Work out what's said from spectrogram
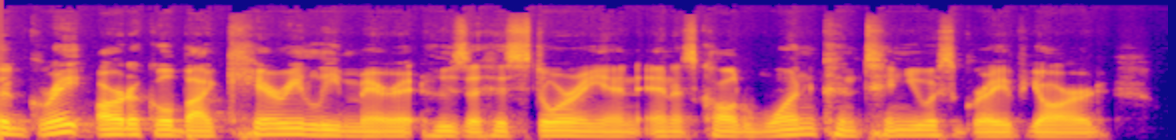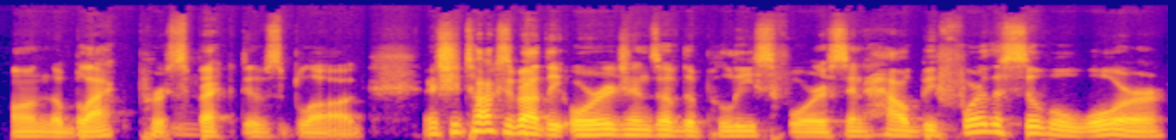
a great article by Keri Leigh Merritt, who's a historian, and it's called "One Continuous Graveyard: on the Black mm-hmm. Perspectives blog. And she talks about the origins of the police force and how before the Civil War,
